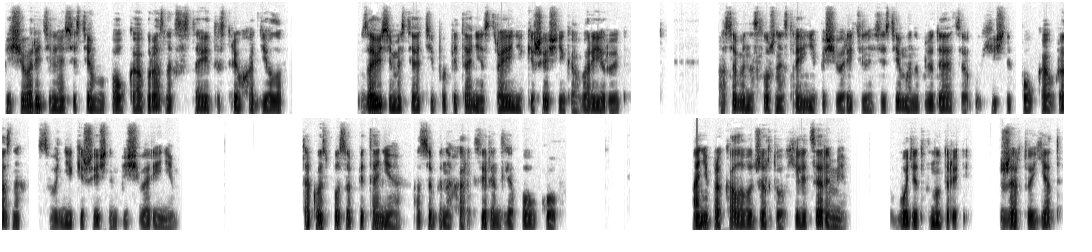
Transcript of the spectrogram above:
Пищеварительная система паукообразных состоит из трех отделов. В зависимости от типа питания строение кишечника варьирует. Особенно сложное строение пищеварительной системы наблюдается у хищных паукообразных с внекишечным пищеварением. Такой способ питания особенно характерен для пауков. Они прокалывают жертву хелицерами, вводят внутрь жертвы яд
